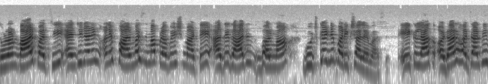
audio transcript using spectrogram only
ધોરણ બાર પછી એન્જિનિયરિંગ અને ફાર્મસીમાં પ્રવેશ માટે આજે રાજ્યભરમાં ગુજકેટની પરીક્ષા લેવાશે. એક લાખ અઢાર હજારથી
